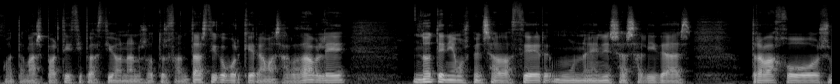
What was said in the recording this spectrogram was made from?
Cuanta más participación a nosotros fantástico porque era más agradable. No teníamos pensado hacer en esas salidas trabajos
